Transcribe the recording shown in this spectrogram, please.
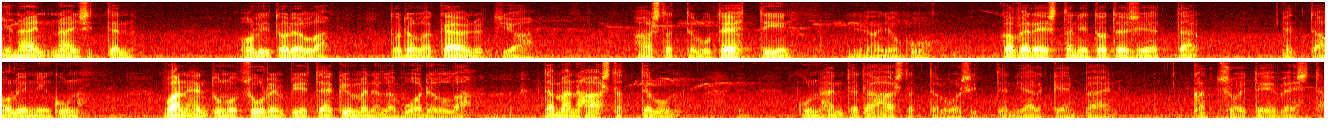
Ja näin, näin sitten oli todella, todella käynyt ja haastattelu tehtiin. Ja joku kavereistani totesi, että, että olin niin kuin vanhentunut suurin piirtein kymmenellä vuodella tämän haastattelun, kun hän tätä haastattelua sitten jälkeenpäin katsoi TVstä.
